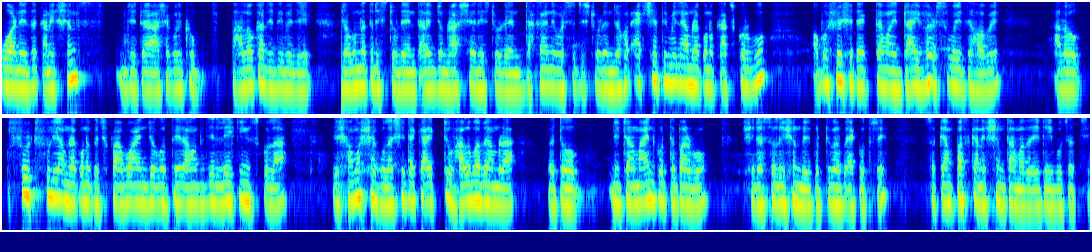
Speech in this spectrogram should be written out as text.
কোঅর্ডিনেটর কানেকশনস যেটা আশা করি খুব ভালো কাজে দিবে যে জগন্নাথের স্টুডেন্ট আরেকজন রাজশাহীর স্টুডেন্ট ঢাকা ইউনিভার্সিটির স্টুডেন্ট যখন একসাথে মিলে আমরা কোনো কাজ করব, অবশ্যই সেটা একটা মানে ডাইভার্স ওয়েতে হবে। আরও ফ্রুটফুলি আমরা কোনো কিছু পাবো আইন জগতের, আমাদের যে লেকিংসগুলা, যে সমস্যাগুলা, সেটাকে আরেকটু ভালোভাবে আমরা হয়তো ডিটারমাইন করতে পারব, সেটার সলিউশন বের করতে পারব একত্রে। সো ক্যাম্পাস কানেকশনটা আমাদের এটাই বোঝাচ্ছে।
